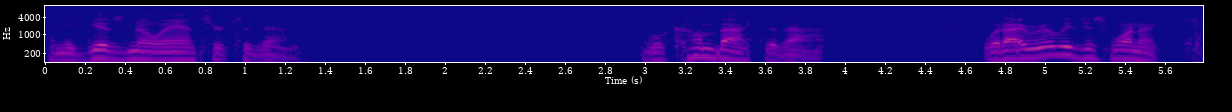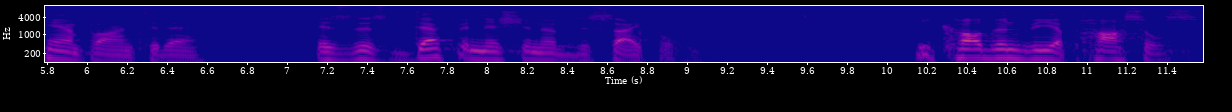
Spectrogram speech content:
And he gives no answer to them. We'll come back to that. What I really just want to camp on today is this definition of disciple. He called them to be apostles.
